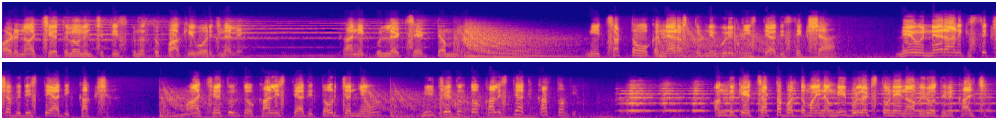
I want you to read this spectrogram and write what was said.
వాడు నా చేతిలో నుంచి తీసుకున్న తుపాకీ ఒరిజినలే. కానీ బుల్లెట్సే డమ్ మీ చట్టం ఒక నేరస్తుడిని ఉరి తీస్తే అది శిక్ష. మేము నేరానికి శిక్ష విధిస్తే అది కక్ష. మా చేతులతో కాలిస్తే అది దౌర్జన్యం. మీ చేతులతో కాలిస్తే అది కర్తవ్యం. అందుకే చట్టబద్ధమైన మీ బుల్లెట్స్తోనే నా విరోధిని కాల్చాను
